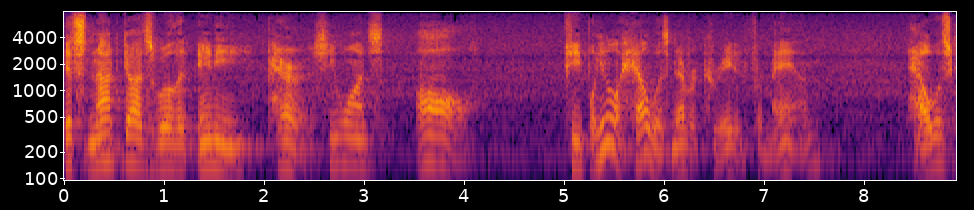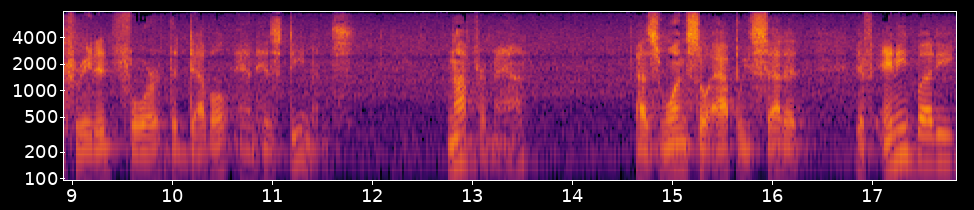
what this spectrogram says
It's not God's will that any perish. He wants all people. You know, hell was never created for man, hell was created for the devil and his demons, not for man. As one so aptly said it, if anybody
